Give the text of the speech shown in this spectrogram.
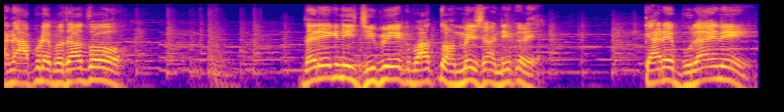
અને આપણે બધા તો દરેકની જીભે એક વાત તો હંમેશા નીકળે. ક્યારે ભૂલાય નહીં.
